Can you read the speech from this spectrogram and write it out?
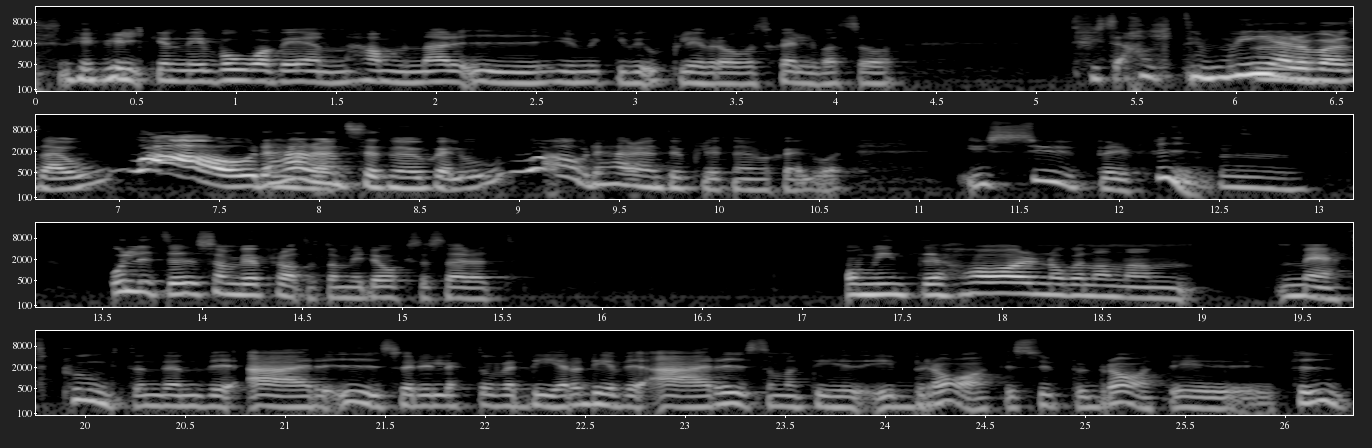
i vilken nivå vi än hamnar i, hur mycket vi upplever av oss själva så det finns alltid mer Mm. att vara så här: wow! Det här har Mm. jag inte sett med mig själv. Wow! Det här har jag inte upplevt med mig själv. Och Det är ju superfint. Mm. Och lite som vi har pratat om idag också så här att om vi inte har någon annan mätpunkt än den vi är i så är det lätt att värdera det vi är i som att det är bra, att det är superbra, att det är fint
